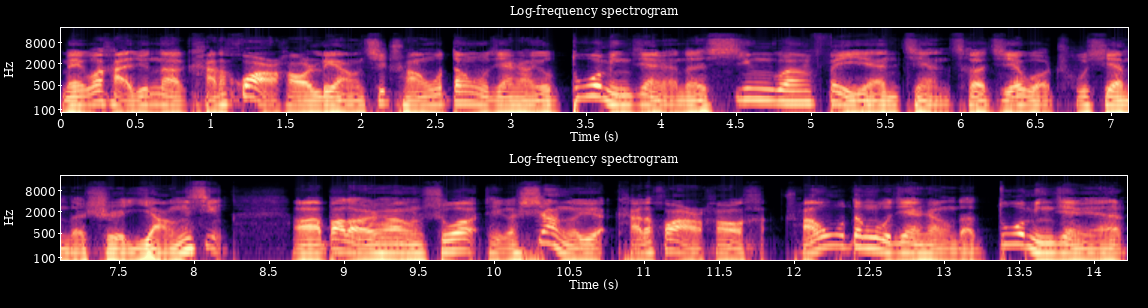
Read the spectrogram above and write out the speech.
美国海军的卡特霍尔号两栖船坞登陆舰上有多名舰员的新冠肺炎检测结果出现的是阳性，啊，报道上说，这个上个月卡特霍尔号船坞登陆舰上的多名舰员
